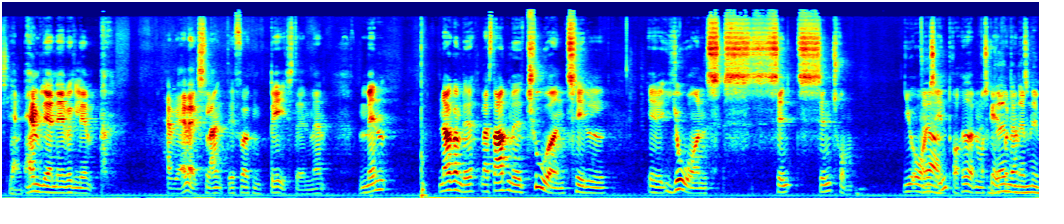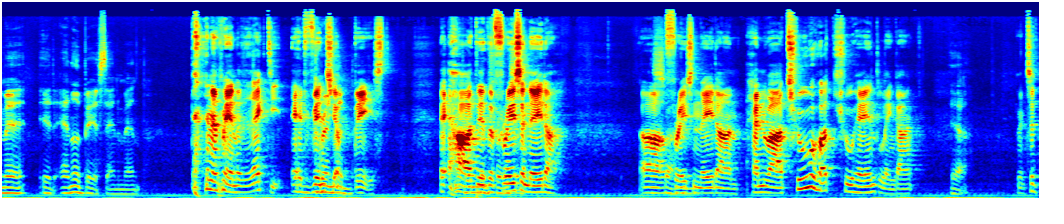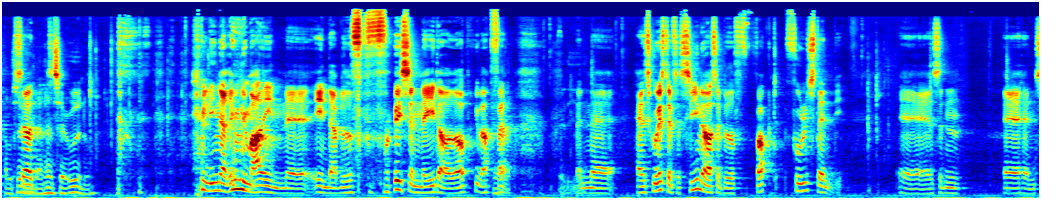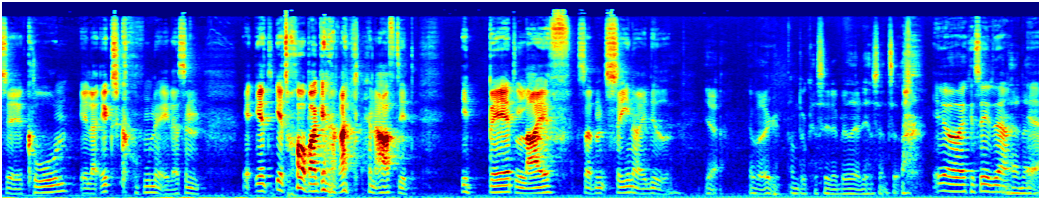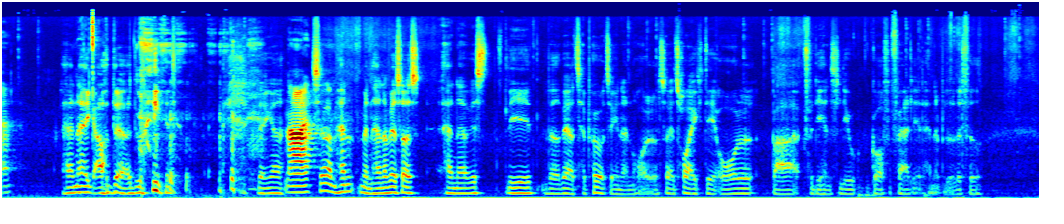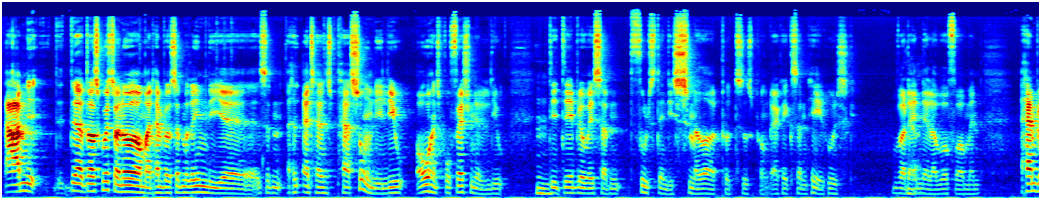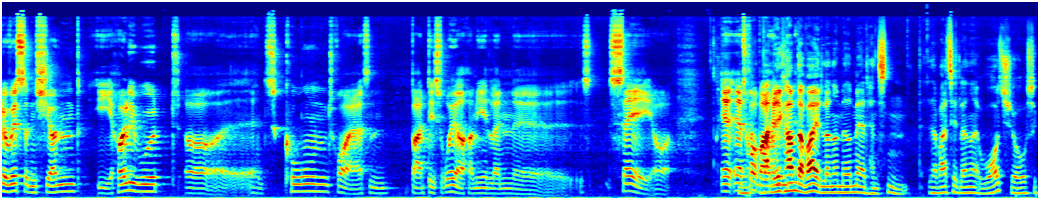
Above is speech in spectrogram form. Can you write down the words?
slank. Han bliver næppe glemt. Han bliver heller ikke slank. Det er fucking bedst af en mand. Men nok om det. Lad os starte med turen til øh, jordens cent- centrum. Jordens Der- indre hedder den måske Den på er dansk. nemlig med et andet bedst af en mand. Den er med en rigtig adventure Brendan. based. Ja, det er The Fraser. Og Så- Frasernatoren. Han var too hot to handle engang. Ja. Men så, Har du set, så hvordan han ser ud nu? han ligner rimelig meget en, øh, en der er blevet Frasernatoret op i hvert fald. Fordi, Men øh, hans quest efter sine også er blevet fucked fuldstændig. Øh, sådan af hans øh, kone, eller ekskone, eller sådan. Jeg, jeg, jeg tror bare generelt, han har haft et bad life, sådan senere i livet. ja, jeg ved ikke, om du kan se det billede, jeg lige har sendt til dig. Jo, jeg kan se det der. Han er- Ja. Han er ikke out there doing it længere. Nej, Selvom han, men han er vist også, han er vist lige været ved at tage på til en eller anden rolle, så jeg tror ikke, det er all bare fordi hans liv går forfærdeligt, at han er blevet lidt fed. Nej, men der, der skulle vist være noget om, at han blev sådan rimelig, øh, sådan, at hans personlige liv og hans professionelle liv, Mm. det, det blev vist sådan fuldstændig smadret på et tidspunkt. Jeg kan ikke sådan helt huske, hvordan Ja. eller hvorfor, men han blev vist sådan shunned i Hollywood, og øh, hans kone, tror jeg, sådan bare destruerede ham i en eller anden øh, sag, og jeg, jeg Men tror bare, var det ikke ham, der var et eller andet med, med at han sådan, der var til et eller andet awardshow, så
